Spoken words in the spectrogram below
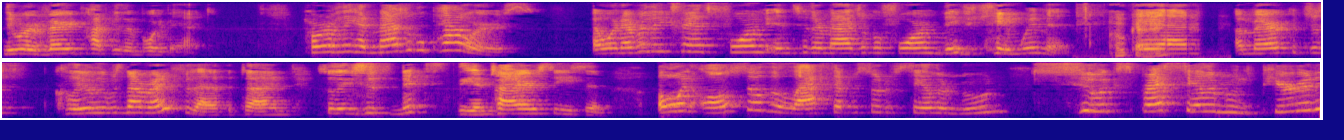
They were a very popular boy band. However, they had magical powers, and whenever they transformed into their magical form, they became women. Okay. And America just clearly was not ready for that at the time, so they just nixed the entire season. Oh, and also the last episode of Sailor Moon, to express Sailor Moon's purity,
